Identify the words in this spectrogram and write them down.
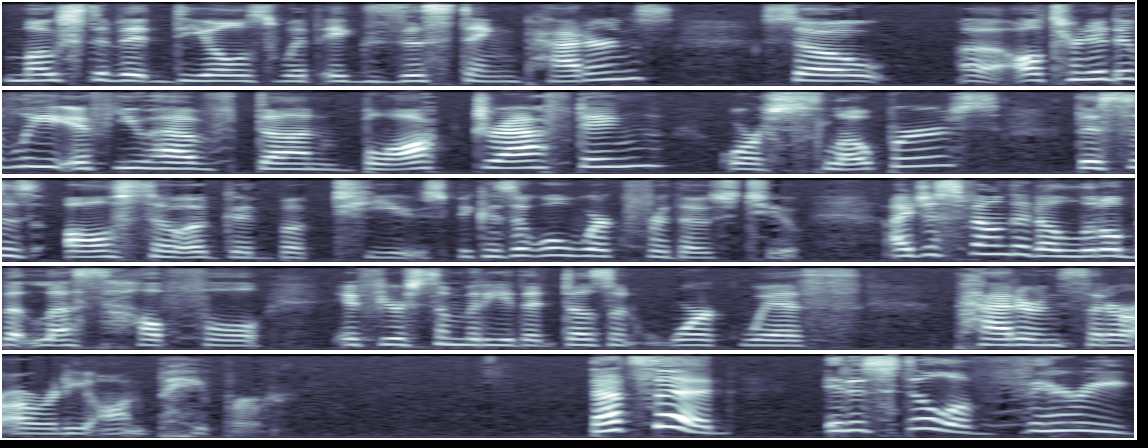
Most of it deals with existing patterns. So, uh, alternatively, if you have done block drafting or slopers, this is also a good book to use because it will work for those too. I just found it a little bit less helpful if you're somebody that doesn't work with patterns that are already on paper. That said, it is still a very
